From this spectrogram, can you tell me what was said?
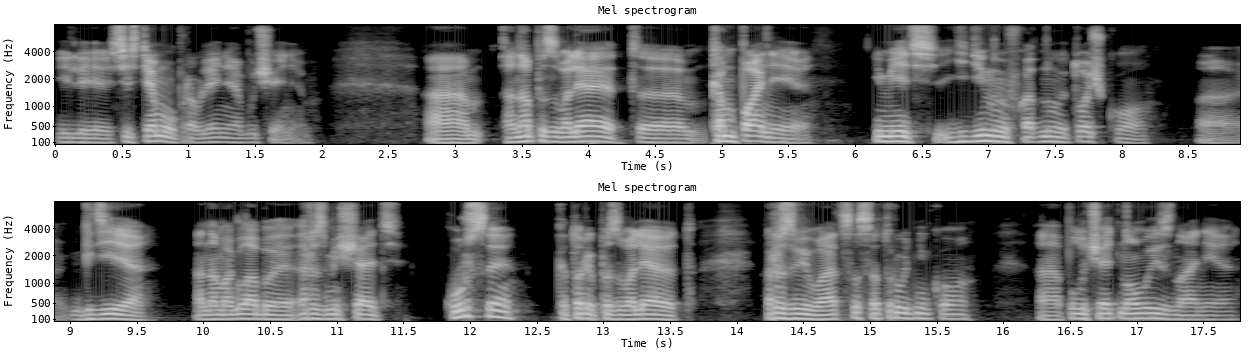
или система управления обучением. А, Она позволяет э, компании иметь единую входную точку, э, где она могла бы размещать курсы, которые позволяют развиваться сотруднику, э, получать новые знания.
